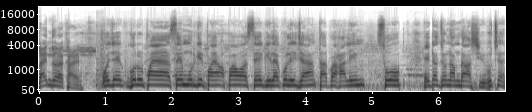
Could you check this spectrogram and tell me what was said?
লাইন ধরে খায়। ওই যে গরুর পায়া আছে মুরগির পায়া পাও আছে গিলা কলিজা তারপর হালিম স্যুপ এটার জন্য আমরা আসি বুঝছেন?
